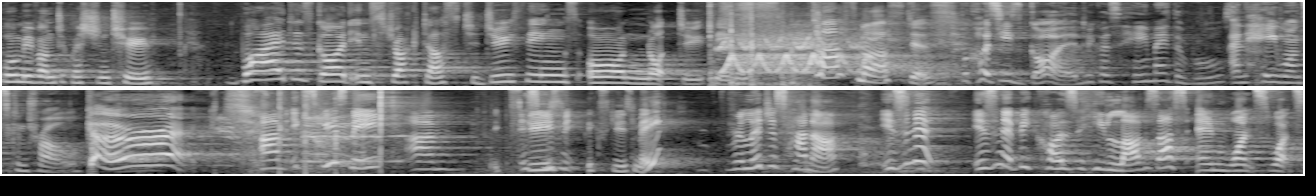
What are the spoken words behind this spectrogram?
We'll move on to question two. Why does God instruct us to do things or not do things? Taskmasters. Because he's God Because he made the rules. and he wants control. Correct. Um, excuse me. Um, excuse me. Excuse me. Religious Hannah, isn't it, isn't it because he loves us and wants what's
